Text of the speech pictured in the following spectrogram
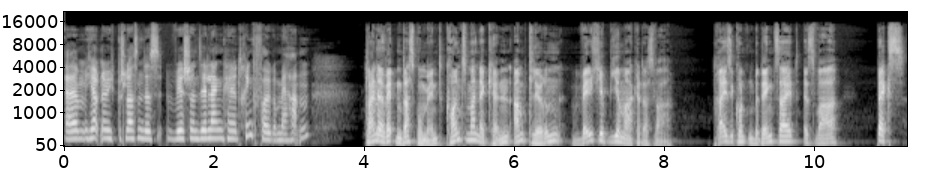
Ähm, ich habe nämlich beschlossen, dass wir schon sehr lange keine Trinkfolge mehr hatten. Kleiner Wetten, das Moment konnte man erkennen am Klirren, welche Biermarke das war. Drei Sekunden Bedenkzeit, es war Becks.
